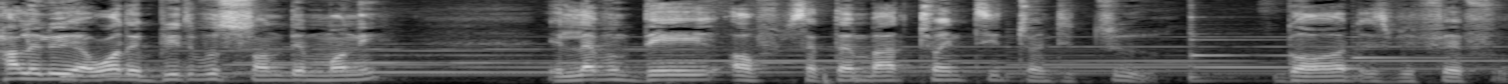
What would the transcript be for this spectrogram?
Hallelujah. What a beautiful Sunday morning. 11th day of September 2022. God is be faithful.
